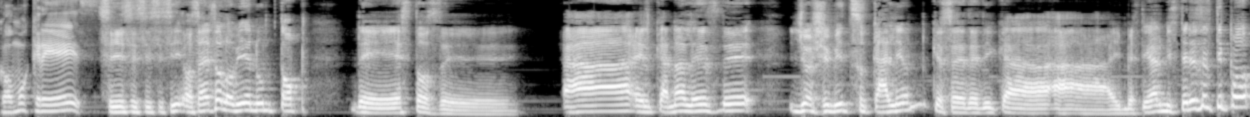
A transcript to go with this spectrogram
¿Cómo crees? Sí, sí, sí, sí, sí. O sea, eso lo vi en un top de estos de. Ah, el canal es de Yoshimitsu Kaleon, que se dedica a investigar misterios. Es tipo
